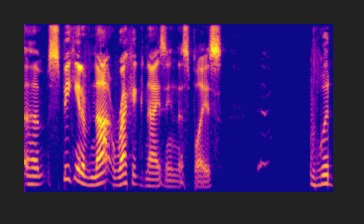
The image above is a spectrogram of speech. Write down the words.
um speaking of not recognizing this place would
